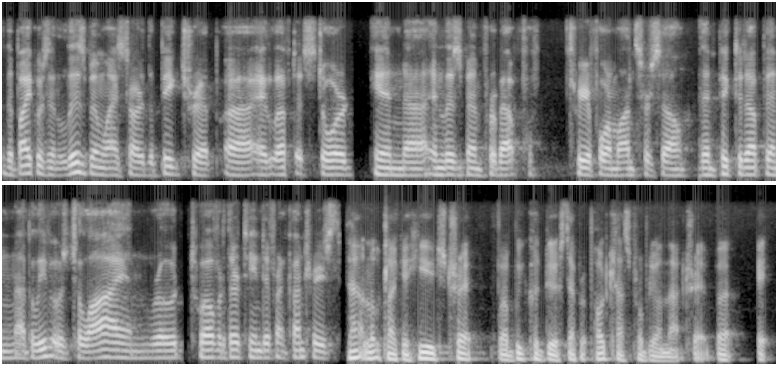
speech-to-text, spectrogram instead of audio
The bike was in Lisbon when I started the big trip. Uh, I left it stored in uh, in Lisbon for about three or four months or so. Then picked it up in, I believe it was July, and rode 12 or 13 different countries. That looked like a huge trip. But we could do a separate podcast probably on that trip. But it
